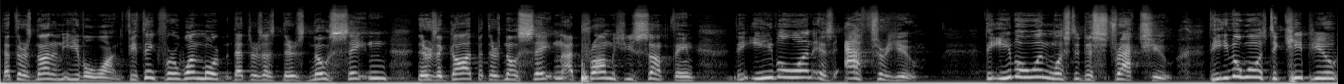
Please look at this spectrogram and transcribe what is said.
that there's not an evil one. If you think for one more that there's a, there's no Satan, there's a God, but there's no Satan, I promise you something. The evil one is after you. The evil one wants to distract you. The evil one wants to keep you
